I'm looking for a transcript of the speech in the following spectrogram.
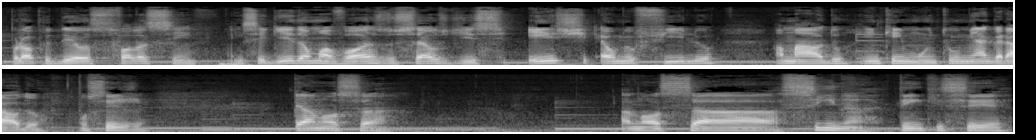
o próprio Deus fala assim: Em seguida, uma voz dos céus disse: Este é o meu filho amado, em quem muito me agrado. Ou seja, é a nossa a nossa sina tem que ser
